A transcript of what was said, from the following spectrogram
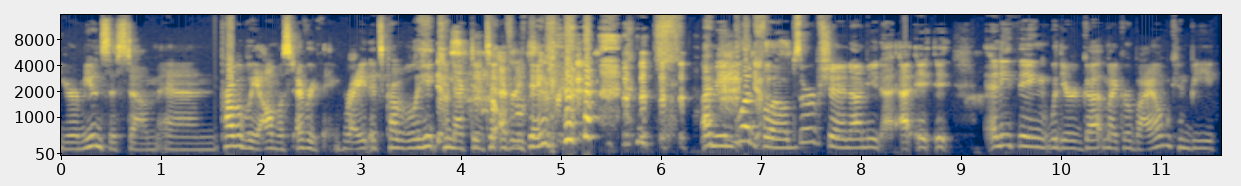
your immune system and probably almost everything, right? It's probably yes, connected to everything. everything. I mean, blood yes. flow, absorption. I mean, it, it, anything with your gut microbiome can be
